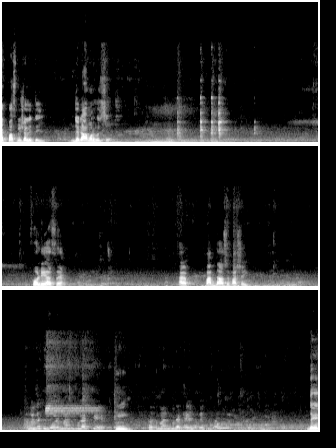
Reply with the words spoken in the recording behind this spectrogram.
এক পাঁচ মিশালিতেই যেটা আমার হয়েছে। ফলি আছে আর পাবদা আছে পাশেই। হুম ছোট মাছগুলোর টেস্ট বেশি ভালো লাগে দেখি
